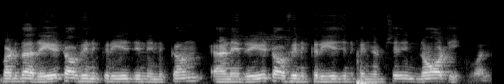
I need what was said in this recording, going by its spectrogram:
But the rate of increase in income and rate of increase in consumption is not equal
